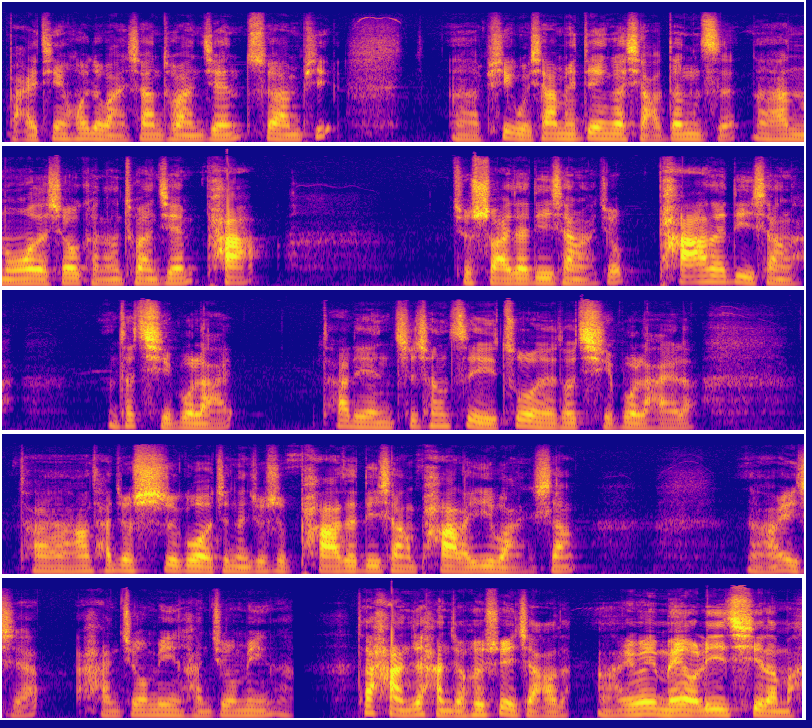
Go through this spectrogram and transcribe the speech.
白天或者晚上突然间，虽然屁呃屁股下面垫个小凳子，那他挪的时候可能突然间啪就摔在地上了，就趴在地上了，他起不来，他连支撑自己坐着都起不来了。他然后他就试过，真的就是趴在地上趴了一晚上。然后一直喊救命，喊救命啊！他喊着喊着会睡着的啊，因为没有力气了嘛。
